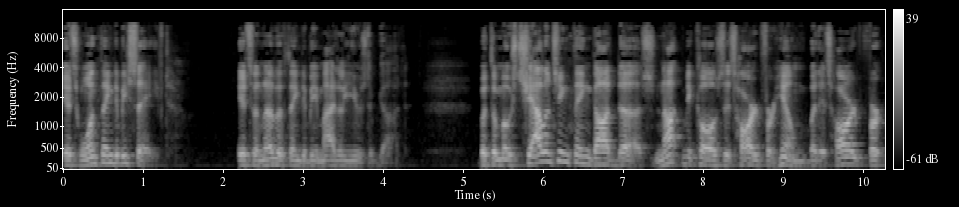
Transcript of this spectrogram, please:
it's one thing to be saved, it's another thing to be mightily used of God. But the most challenging thing God does, not because it's hard for Him, but it's hard for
